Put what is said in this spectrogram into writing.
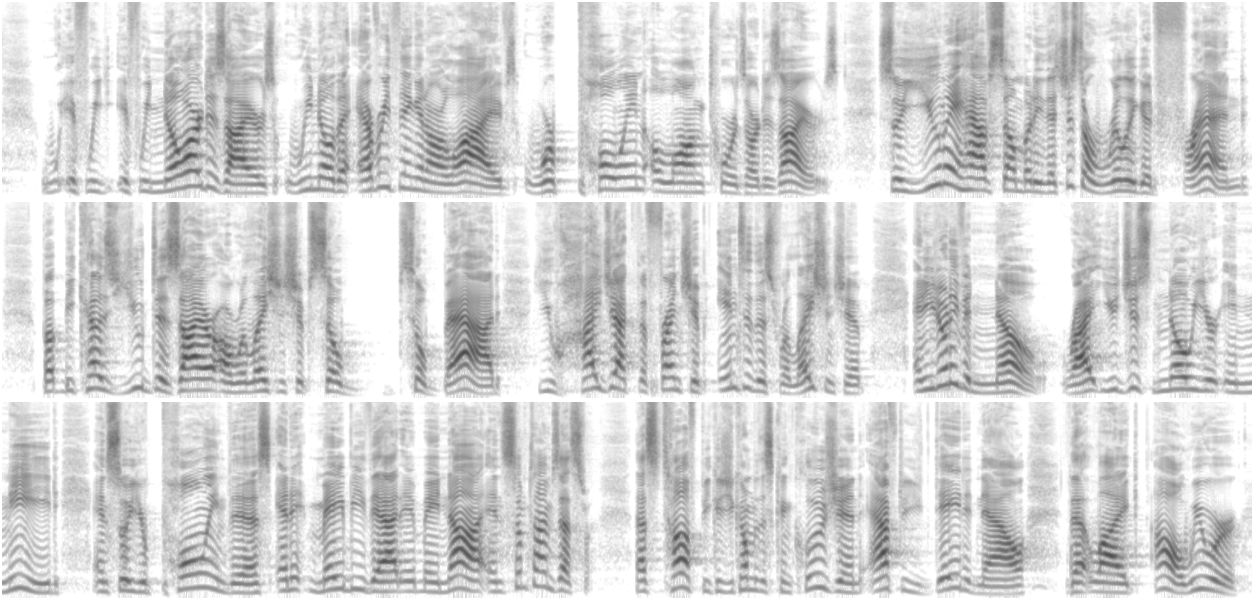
if we, if we know our desires, we know that everything in our lives, we're pulling along towards our desires. So you may have somebody that's just a really good friend, but because you desire a relationship so so bad, you hijack the friendship into this relationship and you don't even know, right? You just know you're in need and so you're pulling this and it may be that, it may not. And sometimes that's that's tough because you come to this conclusion after you dated now that like, oh, we were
